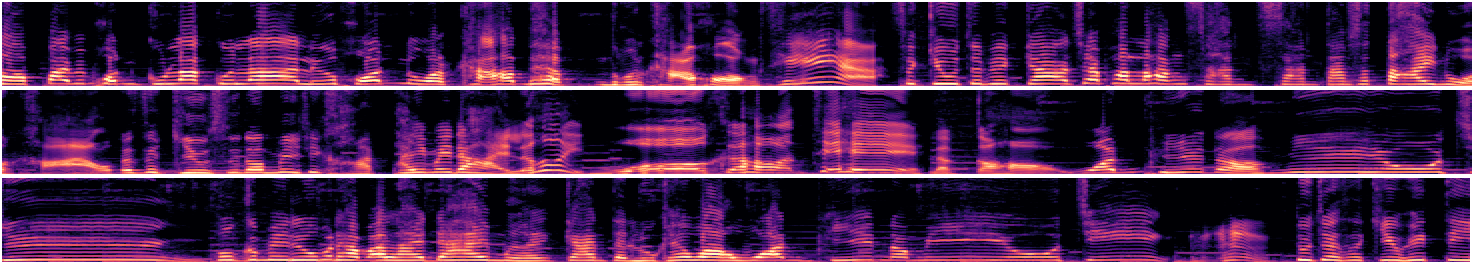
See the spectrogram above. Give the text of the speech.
ต่อไปเป็นผลกุลากุล่าหรือผลหนวดขาวแบบหนวดขาวของเท่สกิลจะเป็นการใช้พลังสันสันตามสไตล์หนวดขาว และสกิลสึนามิที่ขาดไปไม่ได้เลยว้าวโคตรเท่แล้วก็วันพีชอะมีอยู่จริงผมก็ไม่รู้มันทำอะไรได้เหมือนกันแต่รู้แค่ว่าวันพีชนะมีอยู่จริงดูจากสกิลที่ตี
